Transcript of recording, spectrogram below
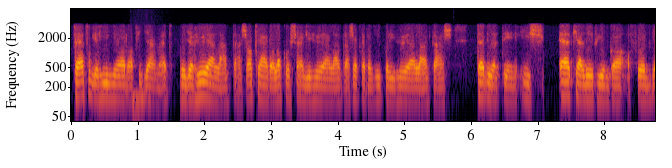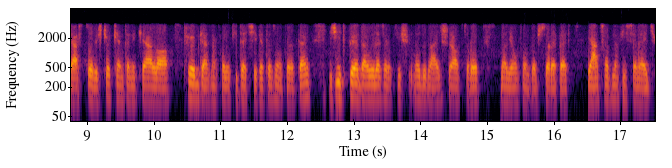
fel fogja hívni arra a figyelmet, hogy a hőellátás, akár a lakossági hőellátás, akár az ipari hőellátás területén is el kell lépjünk a, a földgáztól, és csökkenteni kell a földgáznak való kitettséget azon területen, és itt például ezek a kis moduláris reaktorok nagyon fontos szerepet játszhatnak, hiszen egy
